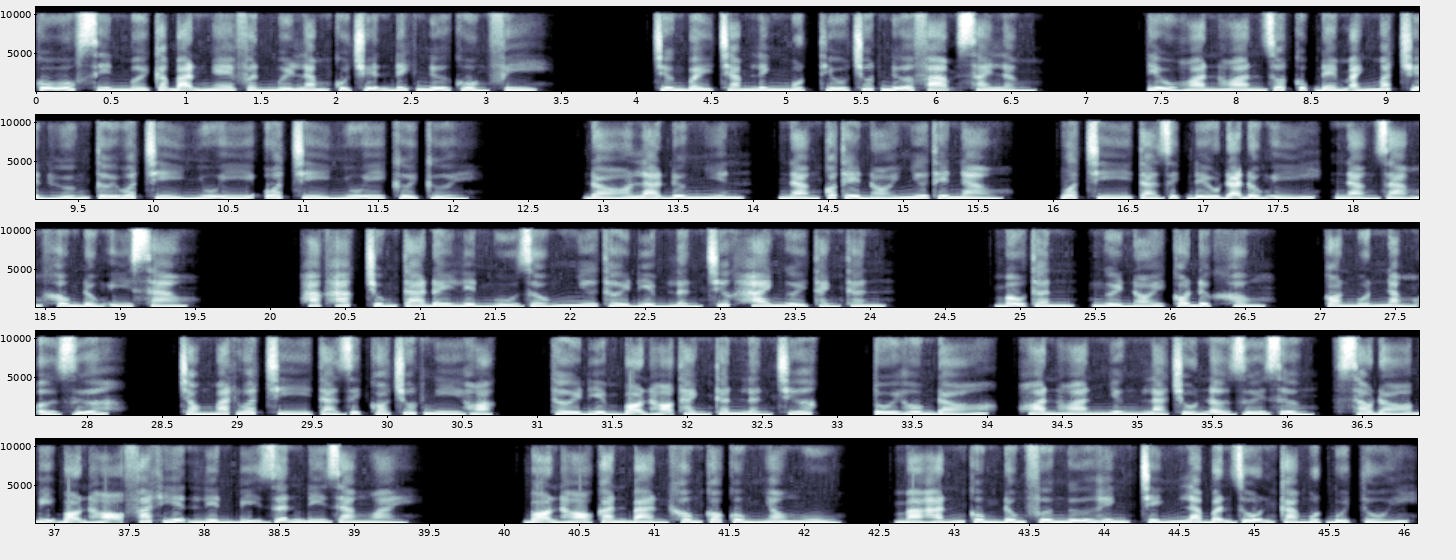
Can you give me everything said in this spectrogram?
Cô Úc xin mời các bạn nghe phần 15 của truyện Đích Nữ Cuồng Phi. chương 701 thiếu chút nữa phạm sai lầm. Tiểu hoan hoan rốt cục đem ánh mắt chuyển hướng tới uất trì nhu y, uất trì nhu y cười cười. Đó là đương nhiên, nàng có thể nói như thế nào. Uất trì tà dịch đều đã đồng ý, nàng dám không đồng ý sao. Hắc hắc chúng ta đây liền ngủ giống như thời điểm lần trước hai người thành thân. Mẫu thân, người nói có được không? Con muốn nằm ở giữa. Trong mắt uất trì tà dịch có chút nghi hoặc, thời điểm bọn họ thành thân lần trước. Tối hôm đó, hoan hoan nhưng là trốn ở dưới giường, sau đó bị bọn họ phát hiện liền bị dẫn đi ra ngoài. Bọn họ căn bản không có cùng nhau ngủ, mà hắn cùng đông phương ngữ hình chính là bận rộn cả một buổi tối.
